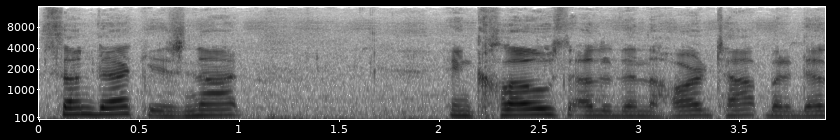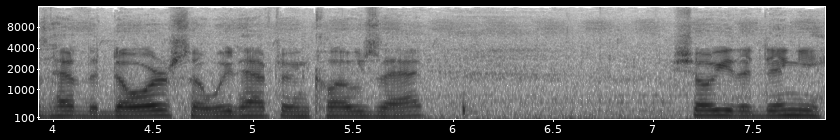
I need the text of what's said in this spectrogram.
sun deck is not enclosed other than the hard top, but it does have the door, so we'd have to enclose that. Show you the dinghy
